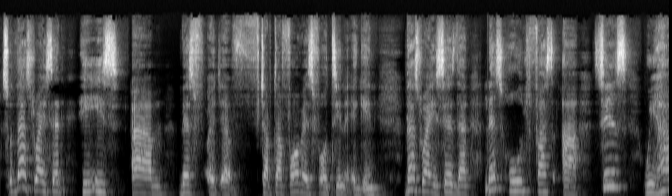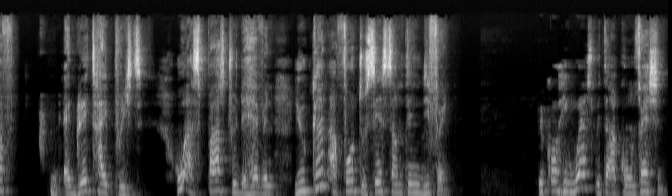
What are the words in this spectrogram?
So that's why he said he is um verse uh, uh chapter 4 verse 14 again. That's why he says that let's hold fast uh since we have a great high priest who has passed through the heaven, you can't afford to say something different because he works with our confession.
